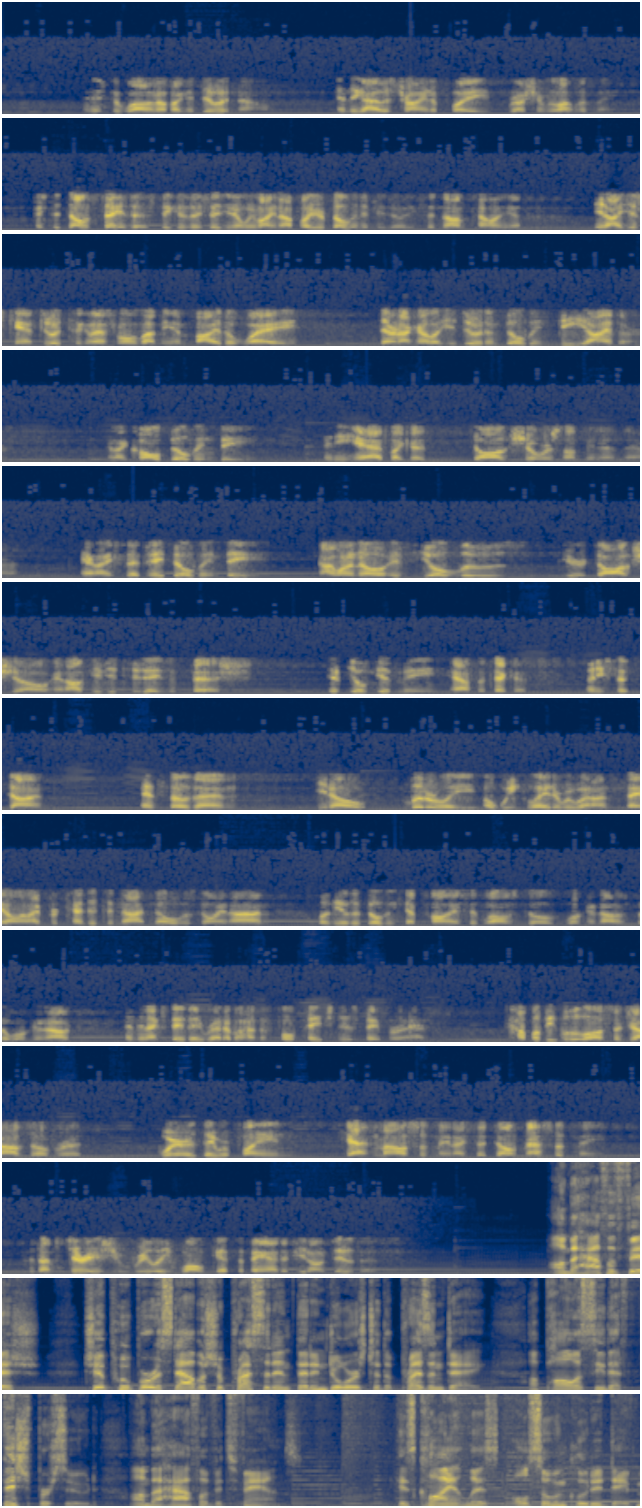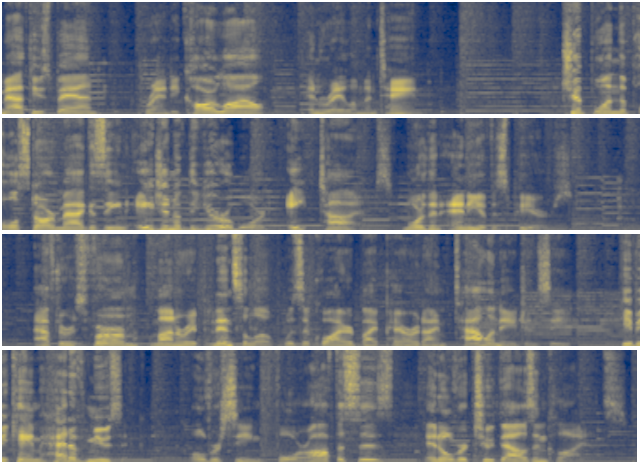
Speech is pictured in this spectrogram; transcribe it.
And they said, well, I don't know if I can do it now. And the guy was trying to play Russian roulette with me. I said, don't say this because I said, you know, we might not play your building if you do it. He said, no, I'm telling you, you know, I just can't do it. Ticketmaster won't let me. And by the way, they're not going to let you do it in building B either. And I called building B, and he had like a dog show or something in there. And I said, hey, building B, I want to know if you'll lose your dog show, and I'll give you two days of Phish if you'll give me half the tickets. And he said, done. And so then, you know, literally a week later, we went on sale, and I pretended to not know what was going on. When the other building kept calling, I said, well, I'm still working out, I'm still working out. And the next day, they read about it in a full page newspaper ad couple of people who lost their jobs over it, where they were playing cat and mouse with me, and I said, "Don't mess with me, because I'm serious. You really won't get the band if you don't do this." On behalf of Phish, Chip Hooper established a precedent that endures to the present day, a policy that Phish pursued on behalf of its fans. His client list also included Dave Matthews Band, Brandi Carlile, and Ray LaMontagne. Chip won the Pollstar Magazine Agent of the Year award eight times, more than any of his peers. After his firm, Monterey Peninsula, was acquired by Paradigm Talent Agency, he became head of music, overseeing four offices and over 2,000 clients.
